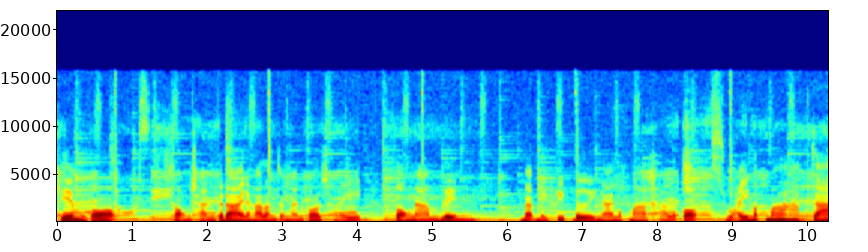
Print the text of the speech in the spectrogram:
เข้มก็ 2 ชั้นก็ได้นะคะ หลังจากนั้นก็ใช้ ฟองน้ำเบลนแบบในคลิปเลยง่ายมากๆค่ะ แล้วก็ไวมากๆจ้า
